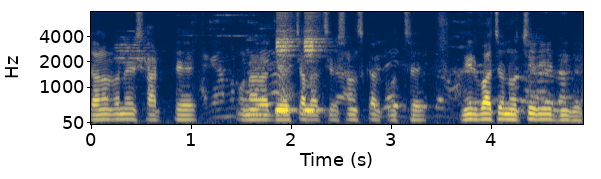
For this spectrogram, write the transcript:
জনগণের স্বার্থে ওনারা দেশ চালাচ্ছে সংস্কার করছে নির্বাচন হচ্ছে দিবে।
